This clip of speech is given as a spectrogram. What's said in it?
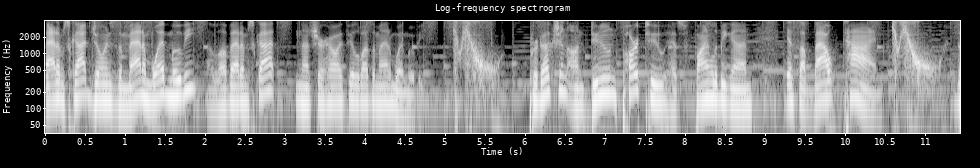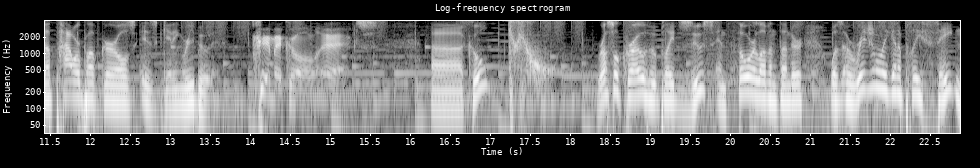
Adam Scott joins the Madame Web movie. I love Adam Scott. Not sure how I feel about the Madame Web movie. Production on Dune Part 2 has finally begun. It's about time. The Powerpuff Girls is getting rebooted. Chemical X. Uh, cool. Russell Crowe, who played Zeus in Thor Love and Thunder, was originally going to play Satan.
